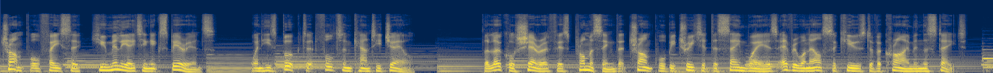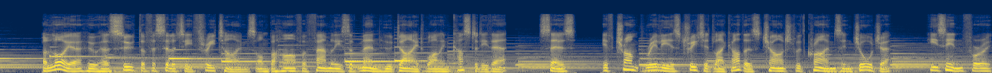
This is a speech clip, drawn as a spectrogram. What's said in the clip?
Trump will face a humiliating experience when he's booked at Fulton County Jail. The local sheriff is promising that Trump will be treated the same way as everyone else accused of a crime in the state. A lawyer who has sued the facility three times on behalf of families of men who died while in custody there, says, if Trump really is treated like others charged with crimes in Georgia, he's in for a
